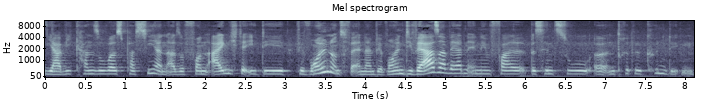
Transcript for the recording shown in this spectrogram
ja, wie kann sowas passieren? Also von eigentlich der Idee, wir wollen uns verändern, wir wollen diverser werden in dem Fall, bis hin zu äh, ein Drittel kündigen.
